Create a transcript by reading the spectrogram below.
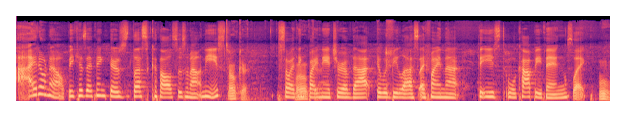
I don't know because I think there's less Catholicism out in the East. Okay. So I think by nature of that, it would be less. I find that the East will copy things like Hmm.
